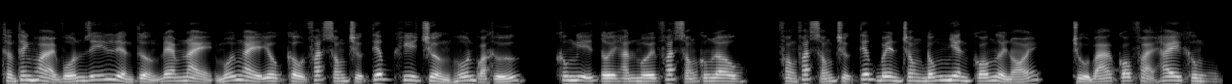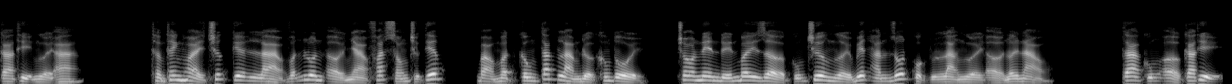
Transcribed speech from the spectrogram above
Thẩm Thanh Hoài vốn dĩ liền tưởng đem này mỗi ngày yêu cầu phát sóng trực tiếp khi trường hôn quá khứ, không nghĩ tới hắn mới phát sóng không lâu, phòng phát sóng trực tiếp bên trong đống nhiên có người nói, chủ bá có phải hay không ca thị người A. Thẩm Thanh Hoài trước kia là vẫn luôn ở nhà phát sóng trực tiếp, bảo mật công tác làm được không tồi, cho nên đến bây giờ cũng chưa người biết hắn rốt cuộc là người ở nơi nào. Ta cũng ở ca thị,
